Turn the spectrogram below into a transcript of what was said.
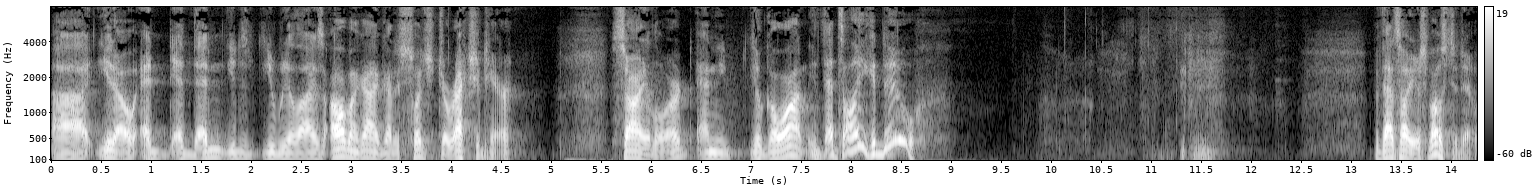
uh, you know, and, and then you, you realize, oh my God, I've got to switch direction here. Sorry, Lord. And you, you'll go on. That's all you can do. But that's all you're supposed to do.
